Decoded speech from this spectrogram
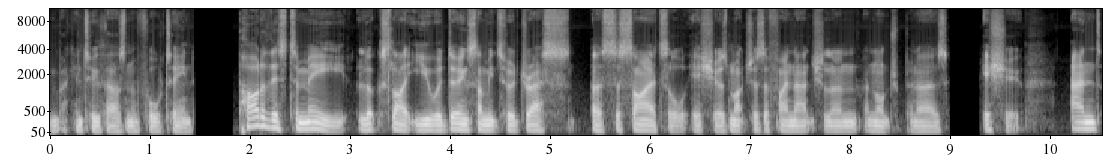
back in 2014, part of this to me looks like you were doing something to address a societal issue as much as a financial and an entrepreneur's issue. And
